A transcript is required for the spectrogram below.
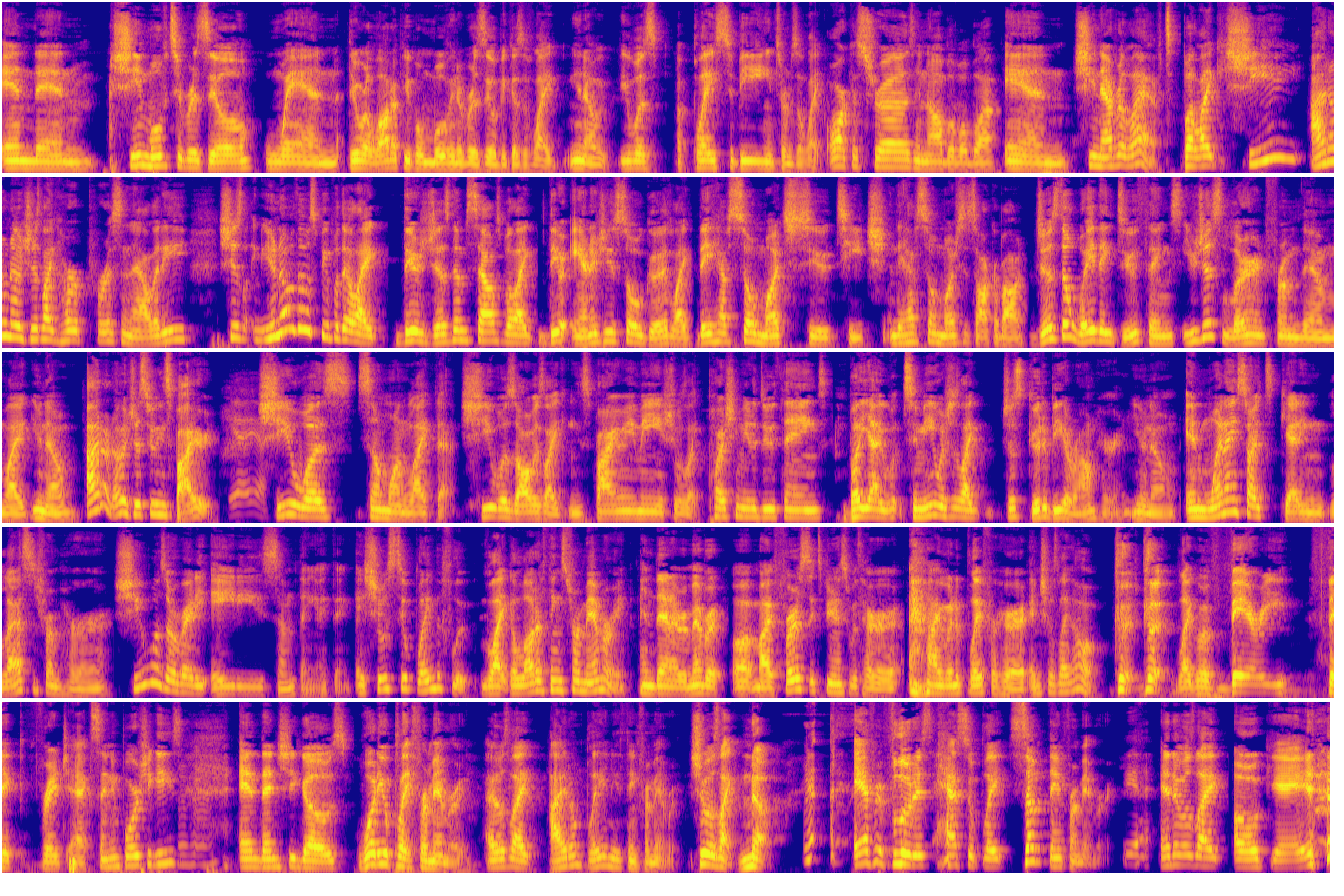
And then she moved to Brazil when there were a lot of people moving to Brazil because of like, you know, it was a place to be in terms of like orchestras and all blah, blah, blah. And she never left. But like she, I don't know, just like her personality, she's like, you know, those people that like, they're just themselves, but like their energy is so good. Like they have so much to teach and they have so much to talk about. Just the way they do things, you just learn from them. Like, you know, I don't know, just feel inspired Yeah, yeah. she was was someone like that. She was always like inspiring me. She was like pushing me to do things. But yeah, to me, it was just like, just good to be around her, you know? And when I started getting lessons from her, she was already 80 something, I think. And she was still playing the flute, like a lot of things from memory. And then I remember uh, my first experience with her, I went to play for her and she was like, oh, good, good. Like with a very thick French accent in Portuguese. Mhm. And then she goes, what do you play from memory? I was like, I don't play anything from memory. She was like, no. Every flutist has to play something from memory. Yeah. And it was like, okay.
